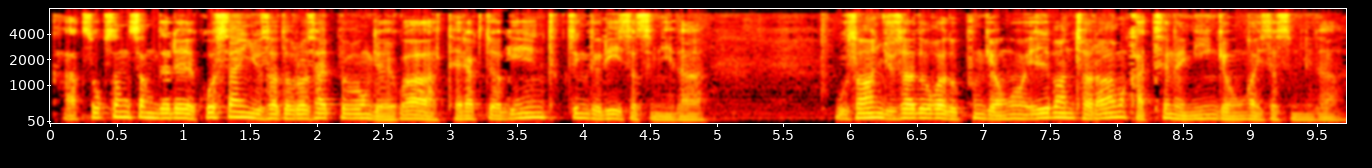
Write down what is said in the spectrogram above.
각 속성상들을 코사인 유사도로 살펴본 결과 대략적인 특징들이 있었습니다. 우선 유사도가 높은 경우 1번처럼 같은 의미인 경우가 있었습니다.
